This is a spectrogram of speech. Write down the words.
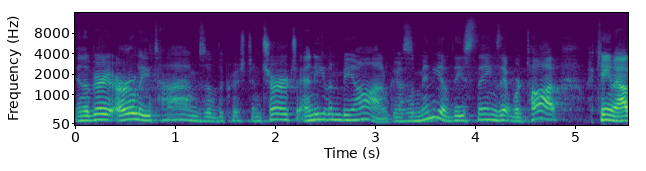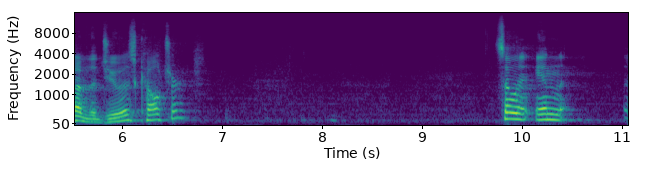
in the very early times of the Christian church and even beyond, because many of these things that were taught came out of the Jewish culture. So in uh,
